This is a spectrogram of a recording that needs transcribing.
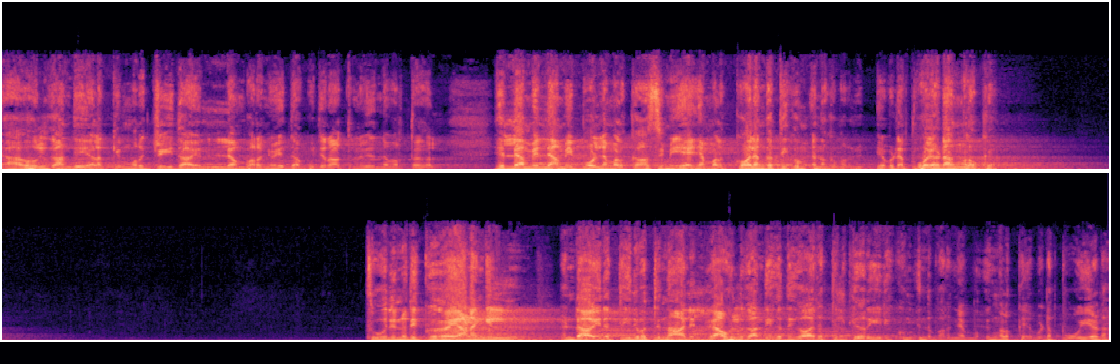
രാഹുൽ ഗാന്ധി ഇളക്കി മുറിച്ചു. ഇതാ എല്ലാം പറഞ്ഞു. ഇതാ ഗുജറാത്തിൽ നിന്ന് വരുന്ന വാർത്തകൾ. എല്ലാം എല്ലാം ഇപ്പോൾ നമ്മൾ കാസിമിയെ നമ്മൾ കോലം കത്തിക്കും എന്നൊക്കെ പറഞ്ഞു. എവിടെ പോയടങ്ങളൊക്കെ സൂര്യൻ ഉദിക്കുകയാണെങ്കിൽ രണ്ടായിരത്തി ഇരുപത്തിനാലിൽ രാഹുൽ ഗാന്ധി അധികാരത്തിൽ കയറിയിരിക്കും എന്ന് പറഞ്ഞ നിങ്ങളൊക്കെ എവിടെ പോയടാ?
